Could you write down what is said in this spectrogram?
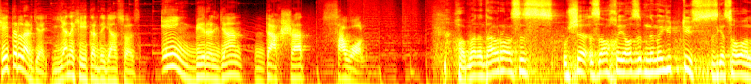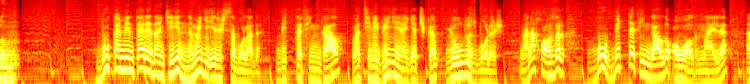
heyterlarga yana heyter degan so'z eng berilgan dahshat savol. Ho'p mana davron siz o'sha izohni yozib nima yutdingiz sizga savolim? Bu kommentariyadan keyin nimaga erishsa bo'ladi? Bitta fingal va televideniyega chiqib yulduz bo'lish. Mana hozir bu bitta fingalni olib oldi mayli. E,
